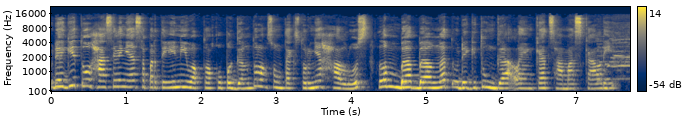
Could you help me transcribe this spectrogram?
Udah gitu hasilnya seperti ini waktu aku pegang tuh langsung teksturnya halus, lembab banget, udah gitu nggak lengket sama sekali.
